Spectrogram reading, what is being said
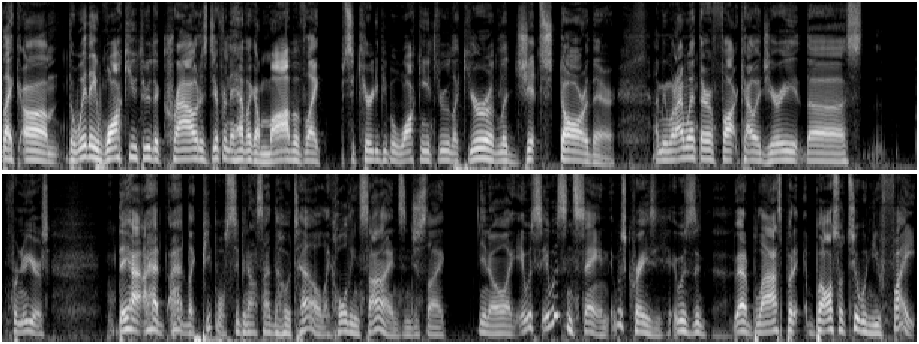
Like um the way they walk you through the crowd is different. They have like a mob of like security people walking you through like you're a legit star there. I mean, when I went there and fought Kawajiri the for New Year's, they had I had I had like people sleeping outside the hotel, like holding signs and just like you know, like it was it was insane. It was crazy. It was a, we had a blast, but but also too when you fight,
